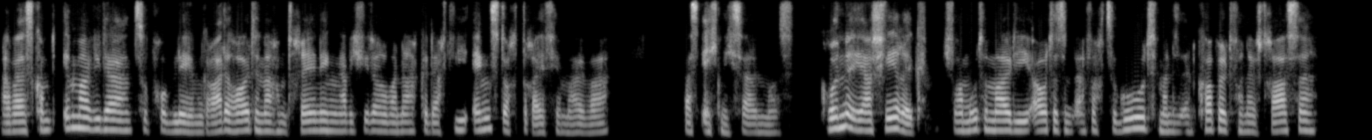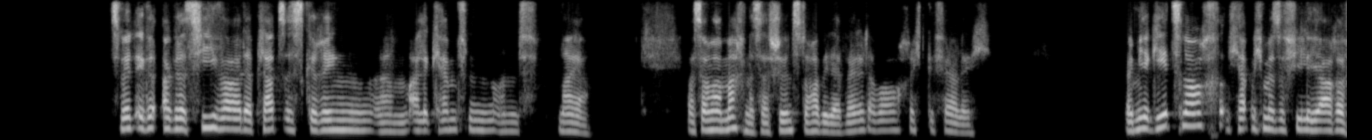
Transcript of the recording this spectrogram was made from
Aber es kommt immer wieder zu Problemen. Gerade heute nach dem Training habe ich wieder darüber nachgedacht, wie eng es doch drei, vier Mal war, was echt nicht sein muss. Gründe ja schwierig. Ich vermute mal, die Autos sind einfach zu gut, man ist entkoppelt von der Straße. Es wird aggressiver, der Platz ist gering, ähm, alle kämpfen und naja, was soll man machen? Das ist das schönste Hobby der Welt, aber auch recht gefährlich. Bei mir geht's noch. Ich habe nicht mehr so viele Jahre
